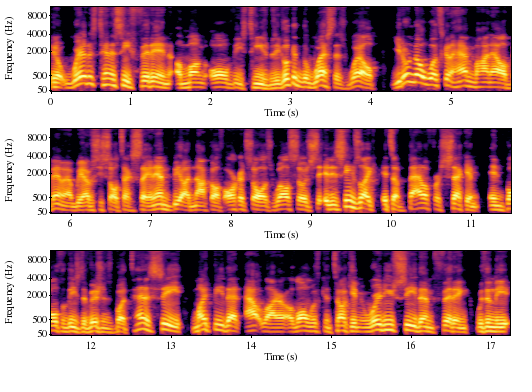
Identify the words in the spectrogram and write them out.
you know, where does Tennessee fit in among all these teams? Because if you look at the West as well, you don't know what's going to happen behind Alabama. We obviously saw Texas A&M uh, knock off Arkansas as well. So it seems like it's a battle for second in both of these divisions. But Tennessee might be that outlier along with Kentucky. I mean, where do you see them fitting within the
